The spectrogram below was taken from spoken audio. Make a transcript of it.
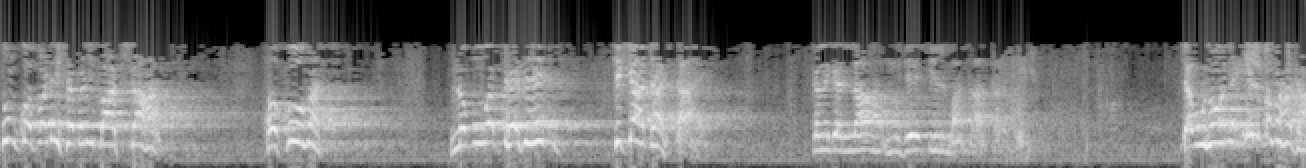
تم کو بڑی سے بڑی بادشاہ حکومت، نبوت دے دیں کہ کیا چاہتا ہے؟ کہنے کہ اللہ مجھے علم ادا کر دے۔ جب انہوں نے علم مانگا،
